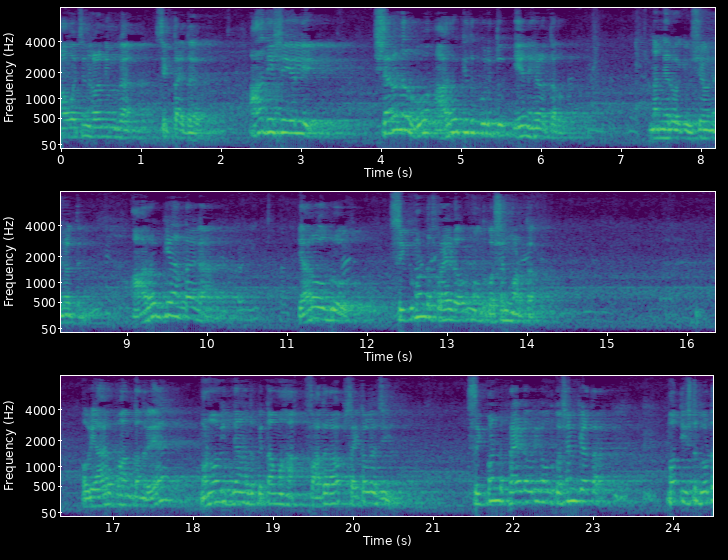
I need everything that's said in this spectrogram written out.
ಆ ವಚನಗಳು ನಿಮ್ಗೆ ಸಿಗ್ತಾ ಇದ್ದಾವೆ. ಆ ದಿಶೆಯಲ್ಲಿ ಶರಣರು ಆರೋಗ್ಯದ ಕುರಿತು ಏನು ಹೇಳ್ತಾರೋ, ನಾನು ನೇರವಾಗಿ ವಿಷಯವನ್ನು ಹೇಳ್ತೇನೆ. ಆರೋಗ್ಯ ಅಂದಾಗ ಯಾರೋ ಒಬ್ರು ಸಿಗ್ಮಂಡ್ ಫ್ರೈಡ್ ಅವ್ರನ್ನ ಒಂದು ಕ್ವಶನ್ ಮಾಡ್ತಾರೆ. ಅವ್ರು ಯಾರಪ್ಪ ಅಂತಂದ್ರೆ ಮನೋವಿಜ್ಞಾನದ ಪಿತಾಮಹ father of psychology Sigmund Freud ಅವರಿಗೆ ಒಂದು ಕ್ವಶನ್ ಕೇಳ್ತಾರೆ. ಮತ್ತು ಇಷ್ಟು ದೊಡ್ಡ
